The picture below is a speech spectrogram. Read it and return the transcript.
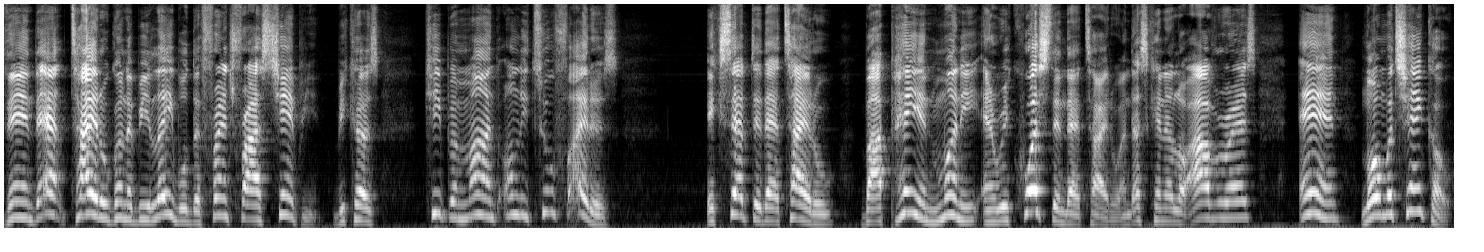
then that title gonna be labeled the French fries champion because keep in mind only two fighters accepted that title by paying money and requesting that title, and that's Canelo Alvarez and Lomachenko.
